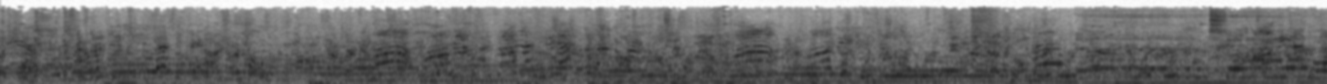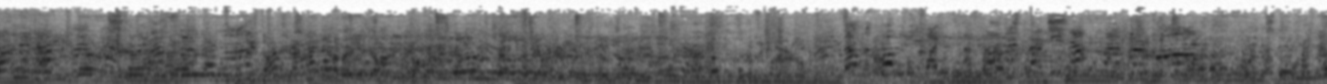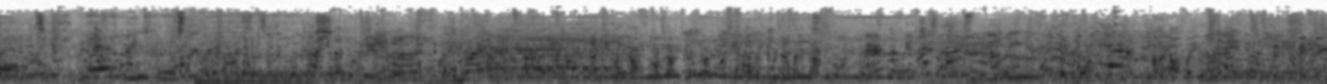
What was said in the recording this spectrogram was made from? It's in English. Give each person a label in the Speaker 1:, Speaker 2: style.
Speaker 1: money Merry
Speaker 2: Another house like this? The same thing,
